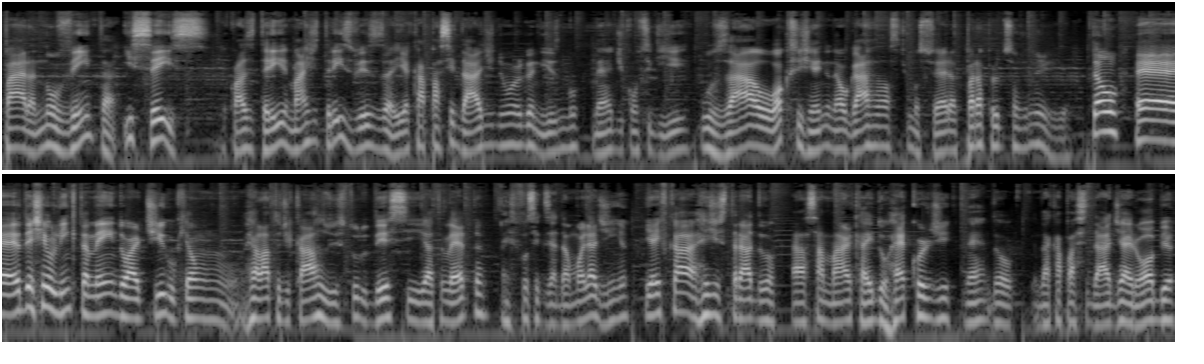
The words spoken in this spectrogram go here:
para 96 é quase três, mais de três vezes aí a capacidade de um organismo, né, de conseguir usar o oxigênio, né, o gás da nossa atmosfera para a produção de energia. Então, é, eu deixei o link também do artigo, que é um relato de casos, de estudo desse atleta. Aí, se você quiser dar uma olhadinha. E aí fica registrado essa marca aí do recorde, né, do, da capacidade aeróbia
